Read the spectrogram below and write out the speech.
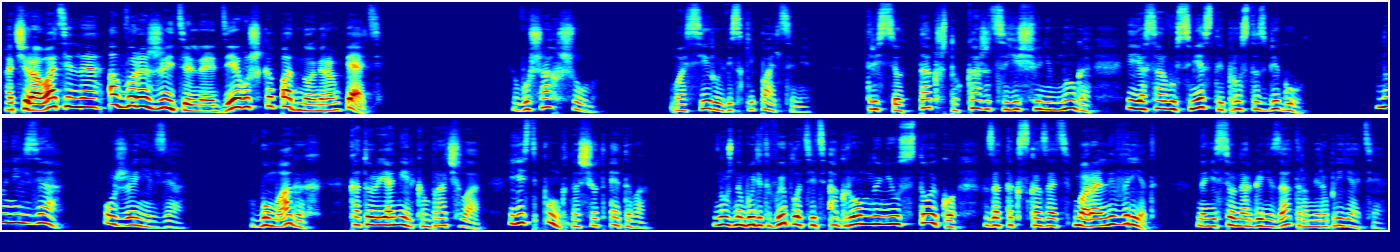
очаровательная, обворожительная девушка под номером 5. В ушах шум. Массирую виски пальцами. Трясет так, что кажется еще немного, и я сорвусь с места и просто сбегу. Но нельзя, уже нельзя. В бумагах, которые я мельком прочла, есть пункт насчет этого. Нужно будет выплатить огромную неустойку за, так сказать, моральный вред, нанесенный организатором мероприятия.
